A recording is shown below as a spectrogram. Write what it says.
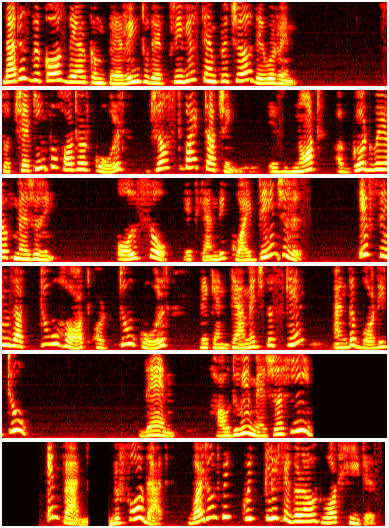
That is because they are comparing to their previous temperature they were in. So checking for hot or cold just by touching is not a good way of measuring. Also, it can be quite dangerous. If things are too hot or too cold, they can damage the skin and the body too. Then, how do we measure heat? In fact, before that, why don't we quickly figure out what heat is?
